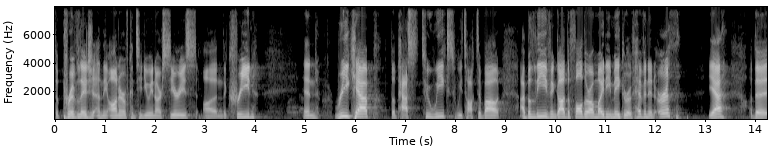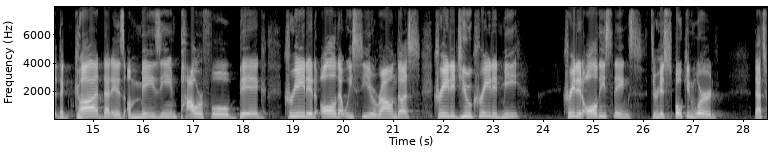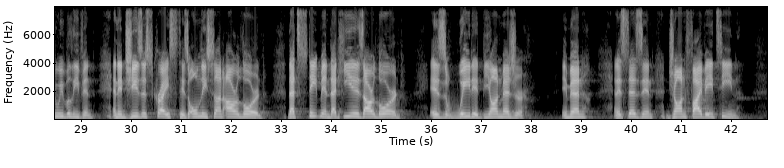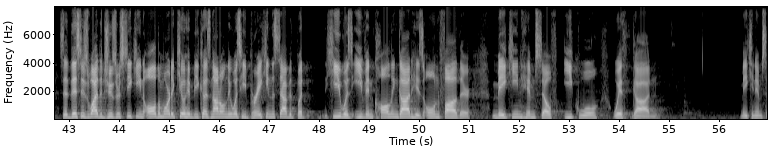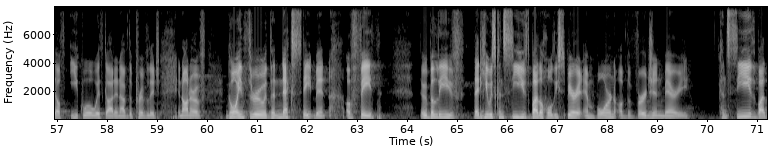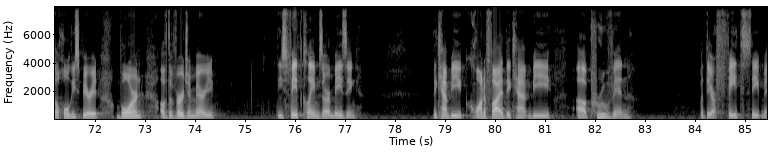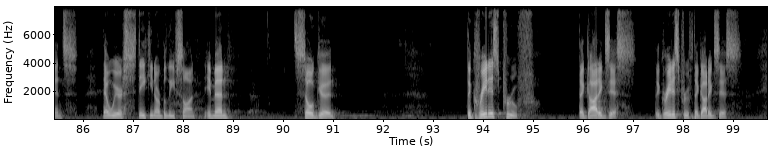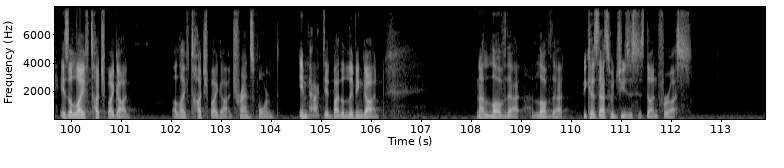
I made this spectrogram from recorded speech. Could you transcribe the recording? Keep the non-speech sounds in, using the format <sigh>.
the privilege and the honor of continuing our series on the Creed. And recap the past two weeks, we talked about I believe in God the Father Almighty, maker of heaven and earth. Yeah? The, the God that is amazing, powerful, big, created all that we see around us, created you, created me, created all these things through his spoken word. That's who we believe in. And in Jesus Christ, his only Son, our Lord, that statement that he is our Lord is weighted beyond measure. Amen. And it says in John 5 18, said, This is why the Jews were seeking all the more to kill him, because not only was he breaking the Sabbath, but he was even calling God his own Father, making himself equal with God. Making himself equal with God. And I have the privilege and honor of going through the next statement of faith. That we believe that he was conceived by the Holy Spirit and born of the Virgin Mary. Conceived by the Holy Spirit, born of the Virgin Mary. These faith claims are amazing. They can't be quantified, they can't be uh, proven, but they are faith statements that we are staking our beliefs on. Amen? So good. The greatest proof that God exists, the greatest proof that God exists, is a life touched by God. A life touched by God, transformed, impacted by the living God. And I love that. I love that because that's what Jesus has done for us.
